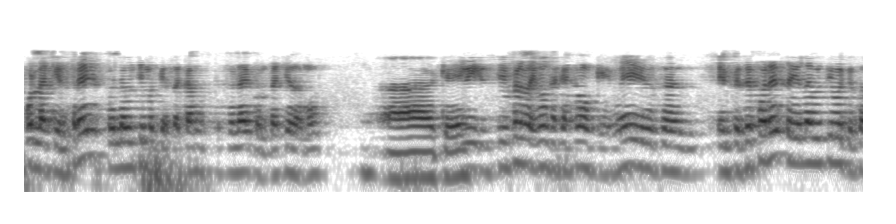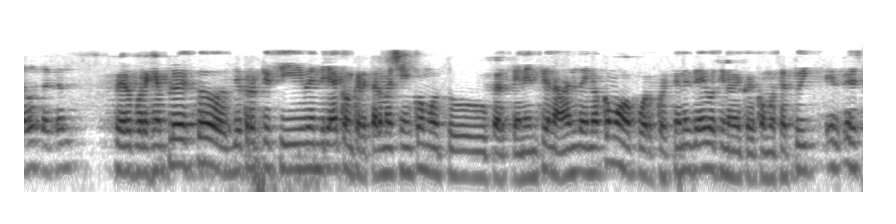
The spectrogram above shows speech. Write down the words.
por la que entré fue la última que sacamos, que fue la de Contagio de Amor. Ah, ok. Sí, siempre lo digo acá como que, güey, o sea, empecé por esta y es la última que estamos sacando. Pero, por ejemplo, esto yo creo que sí vendría a concretar Machine como tu pertenencia en la banda, y no como por cuestiones de ego, sino de que como o sea, tú eres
